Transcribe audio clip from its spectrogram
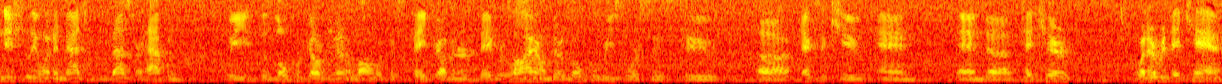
initially when a natural disaster happens, we, the local government, along with the state governor, they rely on their local resources to uh, execute and and uh, take care of whatever they can.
